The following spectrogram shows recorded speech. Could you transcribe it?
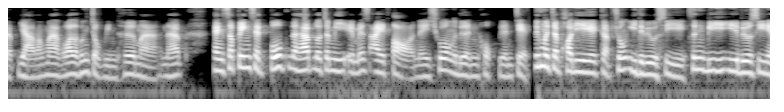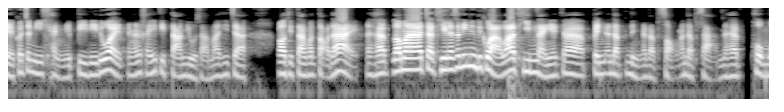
แบบยาวมากๆ เพราะว่าเราเพิ่งจบวินเทอร์มานะครับ แข่งสปริงเสร็จปุ๊บนะครับ เราจะมี MSI ต่อในช่วงเดือน 6 เดือน 7 ซึ่งมันจะพอดีกับช่วง EWC ซึ่ง EWC เนี่ยก็จะมีแข่งในปีนี้ด้วย ดังนั้นใครที่ติดตามอยู่สามารถที่จะ รอติดตามกันต่อได้นะครับ เรามาจัดทีมกันสักนิดนึงดีกว่าว่าทีมไหนเนี่ยจะเป็นอันดับ 1 อันดับ 2 อันดับ3นะครับผม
